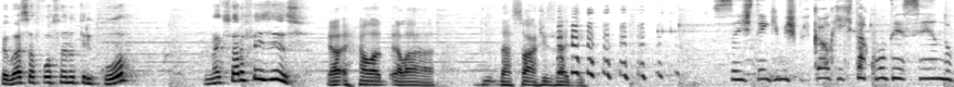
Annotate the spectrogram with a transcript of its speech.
Pegou essa força no tricô. Como é que a senhora fez isso? Ela, ela, ela dá só uma risadinha. Vocês têm que me explicar o que, está acontecendo.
